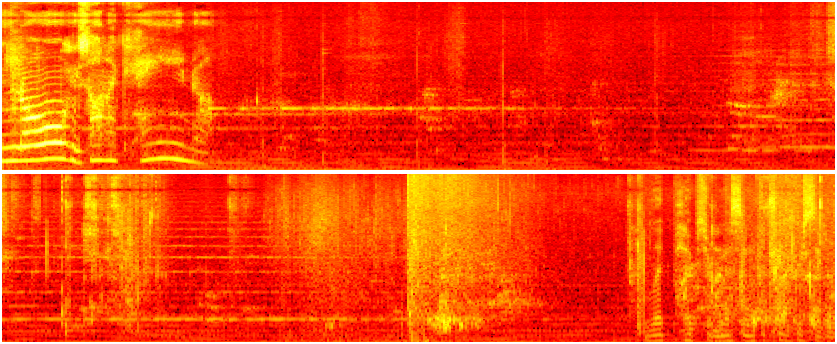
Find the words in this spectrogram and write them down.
No, he's on a cane. Lead pipes are messing with the tracker signal.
